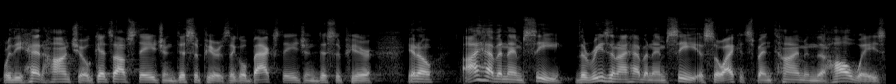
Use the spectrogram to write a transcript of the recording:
where the head honcho gets off stage and disappears. They go backstage and disappear. You know, I have an MC. The reason I have an MC is so I could spend time in the hallways,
